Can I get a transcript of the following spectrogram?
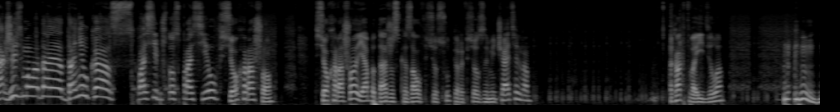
Как жизнь молодая? Данилка, спасибо, что спросил. Все хорошо. Все хорошо, я бы даже сказал, все супер все замечательно. А как твои дела? ну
